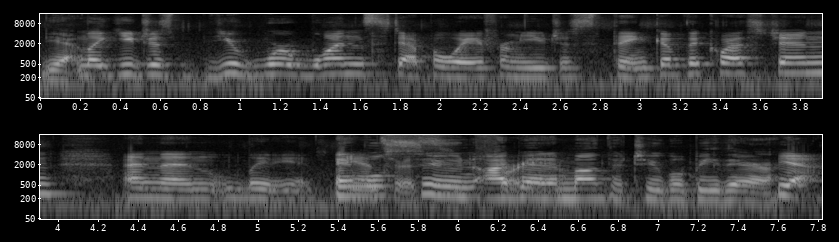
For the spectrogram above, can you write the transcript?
Yeah. Like you just you we're one step away from you just think of the question and then Lydia and we'll soon. I bet you. a month or two we'll be there. Yeah,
